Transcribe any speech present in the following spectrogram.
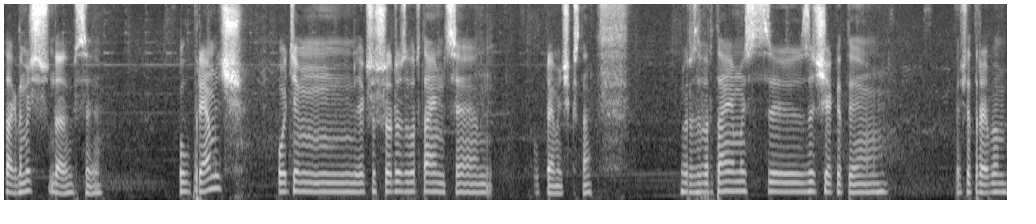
Так, ну ж, да, все. Full прямич. Потім, якщо що, розвертаємося. Кста. Розвертаємось е, зачекати. Те, що треба.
